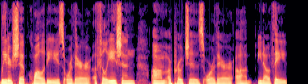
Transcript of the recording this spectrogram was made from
leadership qualities or their affiliation um, approaches or their uh, you know if they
